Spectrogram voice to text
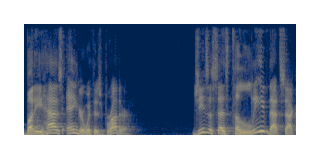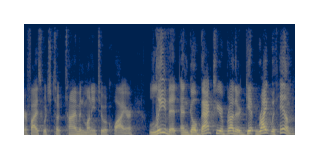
but he has anger with his brother. Jesus says to leave that sacrifice, which took time and money to acquire, leave it and go back to your brother, get right with him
